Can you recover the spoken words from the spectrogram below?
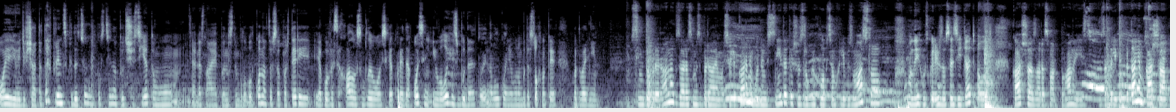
Ой-ой-ой, дівчата. Та в принципі до цього постійно тут щось є, тому я не знаю, якби у нас не було балкона, це все в квартирі, якби висихало, особливо ось як прийде осінь і вологість буде, то і на балконі воно буде сохнути по два дні. Всім добрий ранок. Зараз ми збираємось у лікарню, будемо снідати. Що зроблю хлопцям хліб з маслом. Вони його, скоріш за все, з'їдять. А от каша зараз Марк погано їсть взагалі під питанням. Каша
